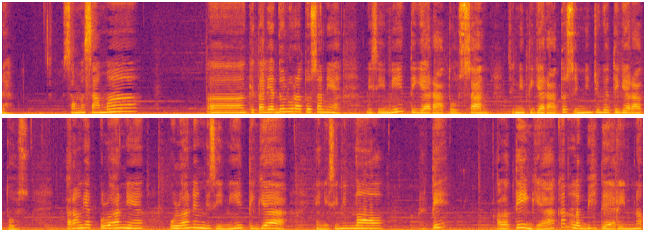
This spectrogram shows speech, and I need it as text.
Nah, sama-sama uh, kita lihat dulu ratusannya. Di sini 300-an, sini 300, ini juga 300. Sekarang lihat puluhannya. Puluhan yang di sini 3, yang di sini 0. Berarti kalau 3 kan lebih dari 0,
